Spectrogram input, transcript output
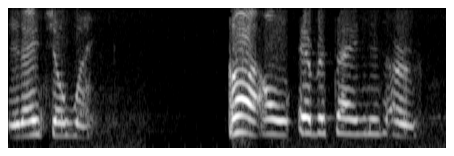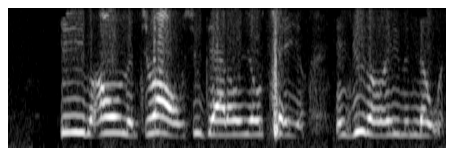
It ain't your way. God owns everything in this earth. He even owns the draws you got on your tail, and you don't even know it.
